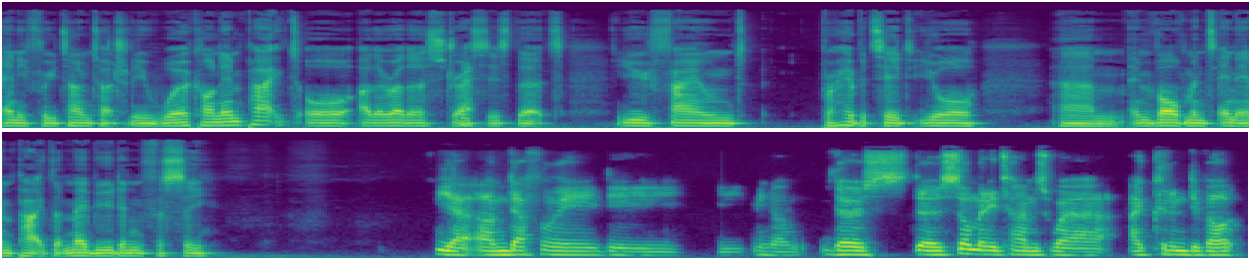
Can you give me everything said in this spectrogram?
any free time to actually work on impact, or are there other stresses that you found prohibited your um, involvement in impact that maybe you didn't foresee? Yeah, um, definitely the you know there's there's so many times where I couldn't devote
